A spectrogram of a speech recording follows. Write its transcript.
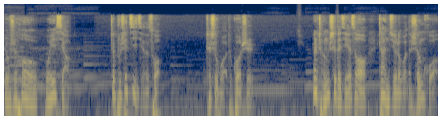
有时候我也想，这不是季节的错，这是我的过失。让城市的节奏占据了我的生活，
